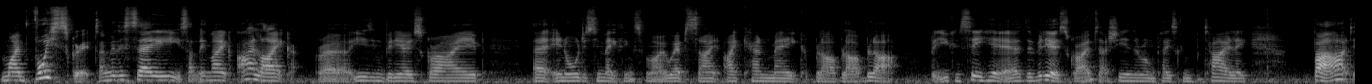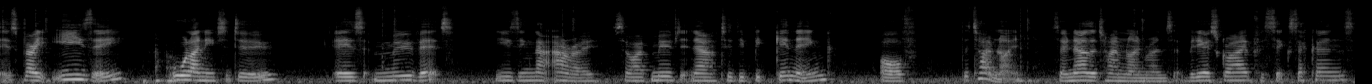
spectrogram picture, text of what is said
my voice script. I'm going to say something like, I like uh, using VideoScribe uh, in order to make things for my website. I can make blah, blah, blah. But you can see here, the Video VideoScribe's actually in the wrong place entirely but it's very easy. All I need to do is move it using that arrow. So I've moved it now to the beginning of the timeline. So now the timeline runs at VideoScribe for six seconds,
